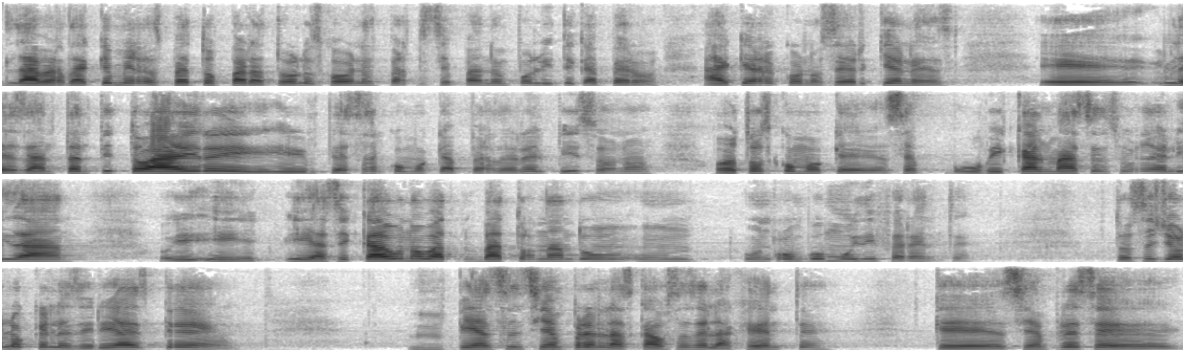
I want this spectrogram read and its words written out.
la verdad que mi respeto para todos los jóvenes participando en política, pero hay que reconocer quienes eh, les dan tantito aire y, empiezan como que a perder el piso, ¿no? Otros como que se ubican más en su realidad, y, así cada uno va, va tornando un, un, rumbo muy diferente. Entonces yo lo que les diría es que mm, piensen siempre en las causas de la gente, que siempre se,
